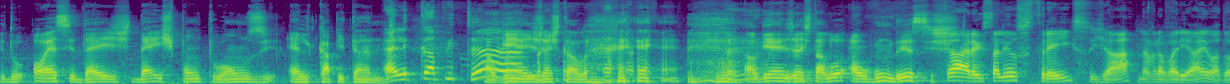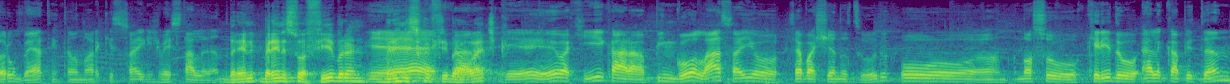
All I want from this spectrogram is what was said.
e do OS 10 10.11 El Capitan. El Capitão! Alguém aí já instalou? Alguém aí já instalou algum desses? Cara, eu instalei os três já, dá pra variar, eu adoro um beta, então na hora que sai a gente vai instalando. Brene, Brene sua fibra, É, Brene sua fibra cara, ótica. é, Eu aqui, cara, pingou lá, saiu se abaixando tudo. O nosso querido El Capitan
